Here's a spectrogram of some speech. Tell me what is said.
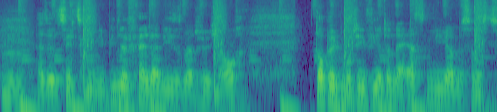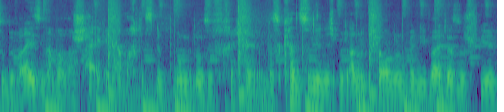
Mhm. Also jetzt nichts gegen die Bielefelder, die sind natürlich auch doppelt motiviert in der ersten Liga ein bisschen was zu beweisen, aber was Schalke da macht, ist eine bodenlose Frechheit und das kannst du dir nicht mit anschauen und wenn die weiter so spielen,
